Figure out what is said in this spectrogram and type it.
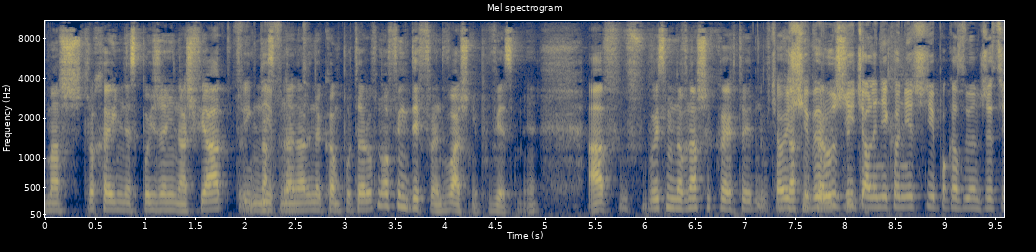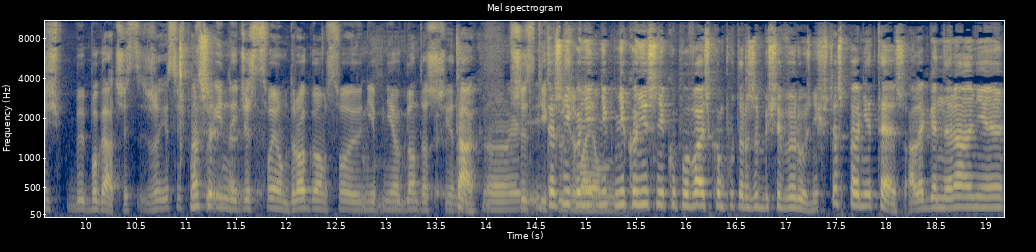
masz trochę inne spojrzenie na świat, Think na, na, different. na rynek komputerów, no think different właśnie, powiedzmy. nie? A w, powiedzmy, no w naszych krajach to... Chciałeś się kraju- wyróżnić, ale niekoniecznie pokazując, że jesteś bogatszy, że jesteś po prostu Znaczy- inny, idziesz swoją drogą, swoją, nie, nie oglądasz się Tak, na no, wszystkich, i też niekonie, mają... nie, niekoniecznie kupowałeś komputer, żeby się wyróżnić, chociaż pewnie też, ale generalnie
